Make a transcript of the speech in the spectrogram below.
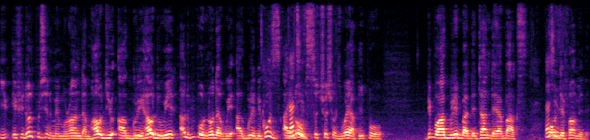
you, if you don't put it in a memorandum, how do you agree? How do we? How do people know that we agree? Because I That know of situations where people, people agree but they turn their backs That on is- the family.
